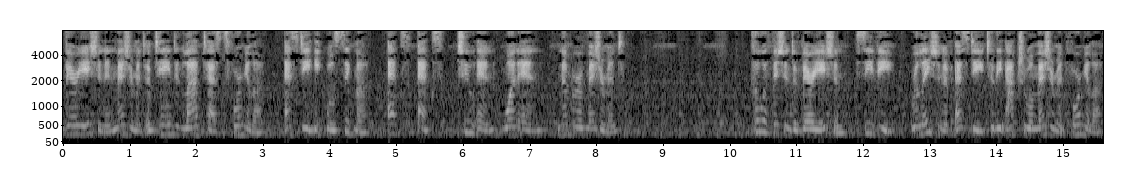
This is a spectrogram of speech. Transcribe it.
variation in measurement obtained in lab tests formula, SD equals sigma, X, X, 2N, 1N, number of measurement. Coefficient of variation, CV, relation of SD to the actual measurement formula,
